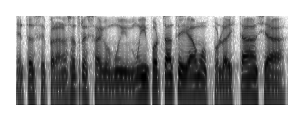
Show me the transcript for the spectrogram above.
entonces para nosotros es algo muy, muy importante, digamos, por la distancia,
